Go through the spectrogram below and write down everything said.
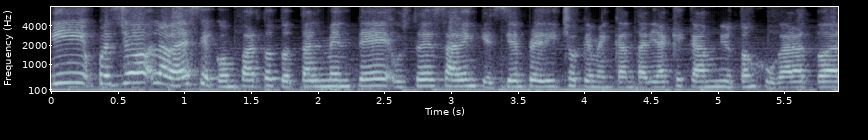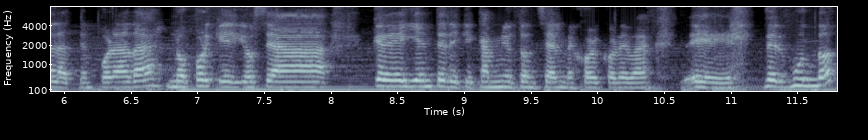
Y pues yo la verdad es que comparto totalmente. Ustedes saben que siempre he dicho que me encantaría que Cam Newton jugara toda la temporada, no porque yo sea creyente de que Cam Newton sea el mejor coreback eh, del mundo,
